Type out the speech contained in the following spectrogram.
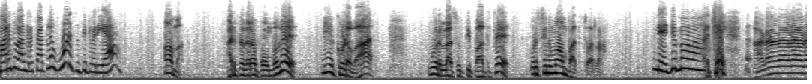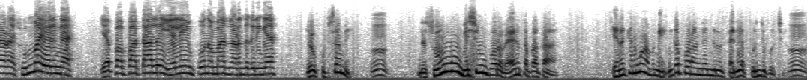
மருந்து வாங்குற சாக்குல ஊரை சுத்திட்டு வரியா? ஆமா. அடுத்த தடவை போகும்போது நீ கூட வா ஊரெல்லாம் சுத்தி பார்த்துட்டு ஒரு சினிமாவும் பார்த்துட்டு வரலாம். நிஜமாவா? அச்சே, அடடடடட, சும்மா இருங்க. எப்ப பார்த்தாலும் எலியும் பூனை மாதிரி நடந்துக்கிறீங்க? யோ குப்சாமி. ம். இந்த சோமும் விஷுவும் போற வேகத்தை பார்த்தா எனக்கு என்னமோ அவங்க எங்க போறாங்கங்கிறது சரியா புரிஞ்சு போச்சு. ம்.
